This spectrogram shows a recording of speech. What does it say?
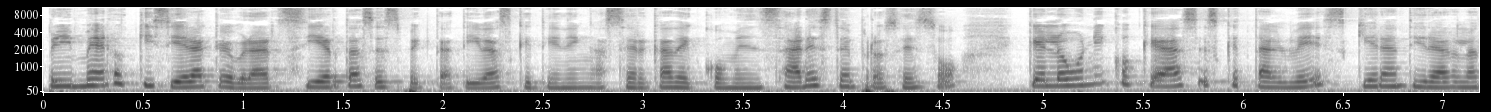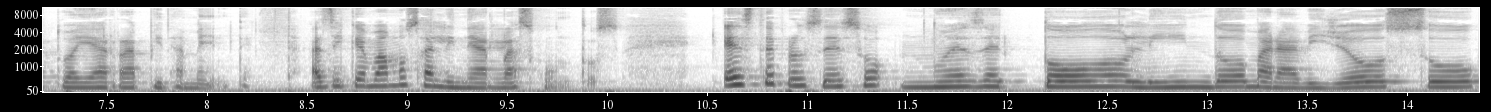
Primero quisiera quebrar ciertas expectativas que tienen acerca de comenzar este proceso, que lo único que hace es que tal vez quieran tirar la toalla rápidamente. Así que vamos a alinearlas juntos. Este proceso no es de todo lindo, maravilloso,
